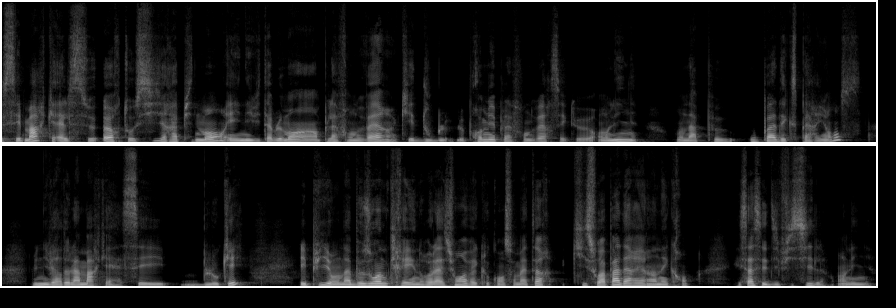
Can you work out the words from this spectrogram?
ces marques, elles se heurtent aussi rapidement et inévitablement à un plafond de verre qui est double. Le premier plafond de verre, c'est qu'en ligne, on a peu ou pas d'expérience. L'univers de la marque est assez bloqué. Et puis, on a besoin de créer une relation avec le consommateur qui soit pas derrière un écran. Et ça, c'est difficile en ligne.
